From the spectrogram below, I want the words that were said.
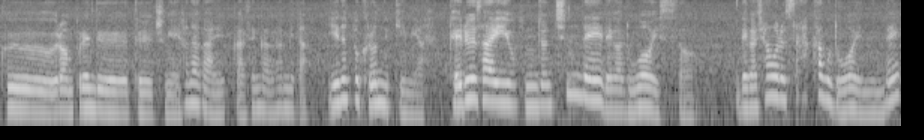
그런 브랜드들 중에 하나가 아닐까 생각을 합니다. 얘는 또 그런 느낌이야. 베르사유 궁전 침대에 내가 누워 있어. 내가 샤워를 싹 하고 누워 있는데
